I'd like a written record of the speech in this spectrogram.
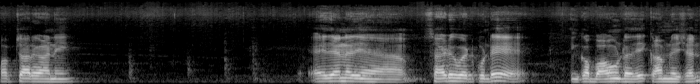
పప్పుచారు కానీ ఏదైనా సైడ్కి పెట్టుకుంటే ఇంకా బాగుంటుంది కాంబినేషన్.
